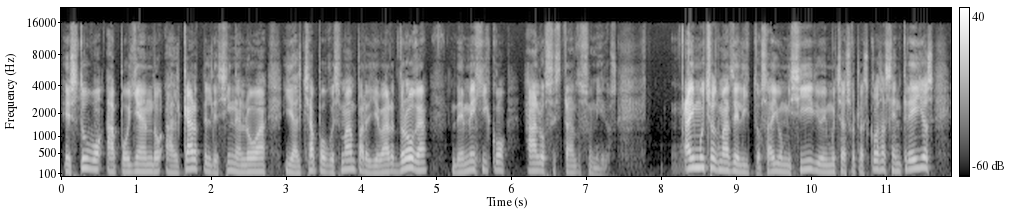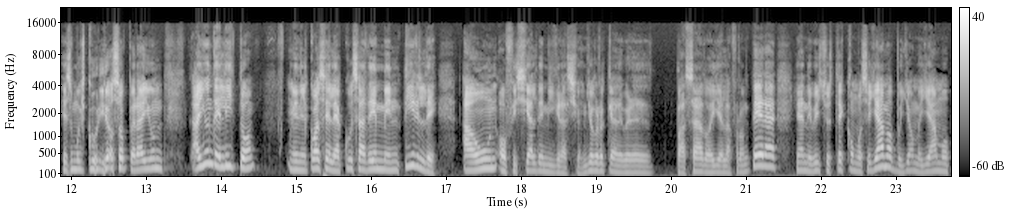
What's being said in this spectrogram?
estuvo apoyando al cártel de Sinaloa y al Chapo Guzmán para llevar droga de México a los Estados Unidos hay muchos más delitos, hay homicidio y muchas otras cosas. Entre ellos es muy curioso, pero hay un, hay un delito en el cual se le acusa de mentirle a un oficial de migración. Yo creo que ha de haber pasado ahí a la frontera, le han dicho usted cómo se llama, pues yo me llamo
